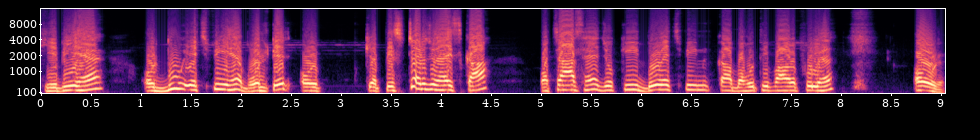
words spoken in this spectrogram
केबी है और दो एचपी है वोल्टेज और कैपेसिटर जो है इसका 50 है, जो कि दो एचपी का बहुत ही पावरफुल है। और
